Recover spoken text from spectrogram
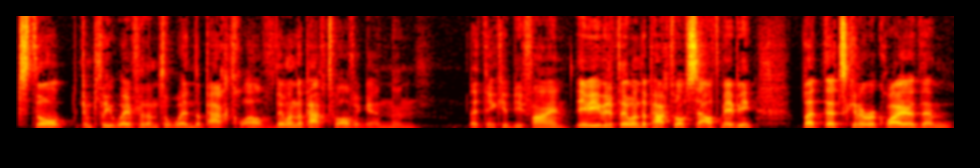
still a complete way for them to win the Pac-12. If they win the Pac-12 again, then I think he'd be fine. Even if they win the Pac-12 South, maybe. But that's going to require them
